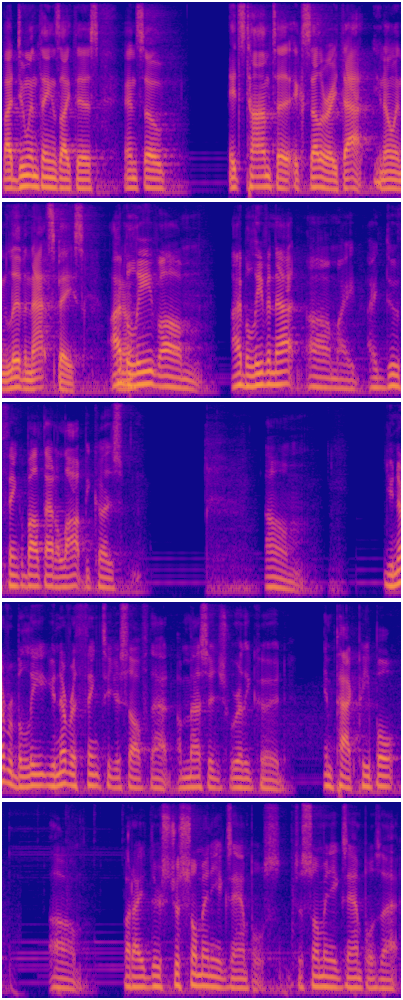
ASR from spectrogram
by doing things like this. And so, it's time to accelerate that. You know, and live in that space. I believe um, I believe in that. Um, I I do think about that a lot because um, you never believe you never think to yourself that a message really could impact people. Um, but I there's just so many examples, just so many examples that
